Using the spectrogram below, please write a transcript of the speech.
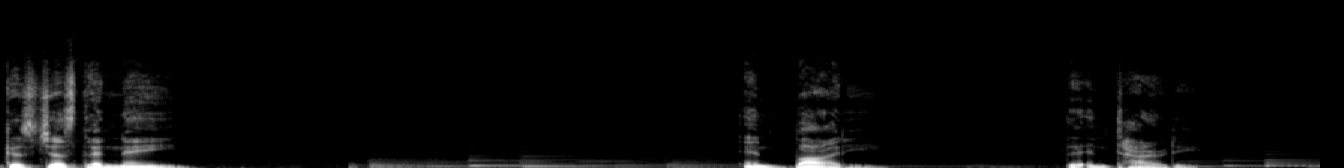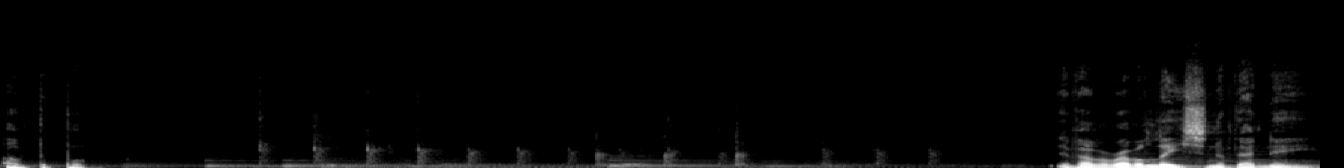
because just that name embody the entirety of the book. If I have a revelation of that name,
